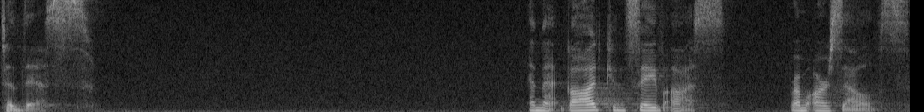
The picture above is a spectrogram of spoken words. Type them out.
to this. And that God can save us from ourselves.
